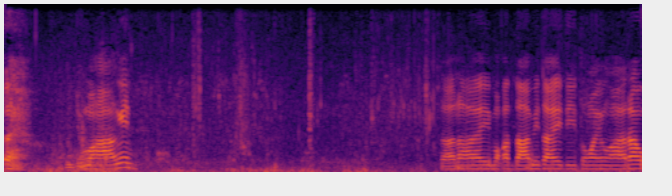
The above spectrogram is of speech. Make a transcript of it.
Eh, medyo mahangin. Sana ay makadami tayo dito ngayong araw.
